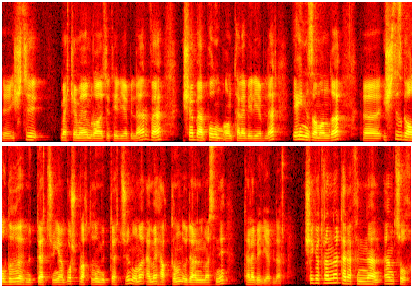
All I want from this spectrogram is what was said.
e, işçi məhkəməyə müraciət eləyə bilər və işə bərpa olunmağını tələb eləyə bilər. Eyni zamanda e, işsiz qaldığı müddət üçün, yəni boş buraxdığı müddət üçün ona əmək haqqının ödənilməsini tələb eləyə bilər. İşə götürənlər tərəfindən ən çox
